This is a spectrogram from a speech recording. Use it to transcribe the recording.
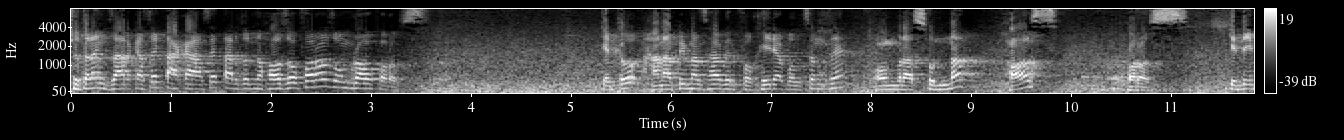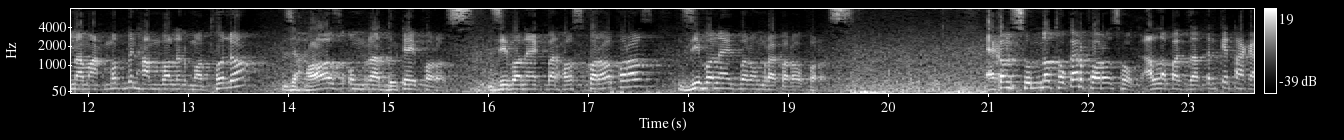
সুতরাং যার কাছে টাকা আছে, তার জন্য হজও ফরজ ওমরাও ফরজ। কিন্তু হানাফি মাজহাবের ফকিরা বলছেন যে ওমরা সুন্নত, হজ ফরজ। কিন্তু ইমাম আহমদ বিন হাম্বলের মত হলো যে, হজ, উমরা দুটাই ফরজ। জীবনে একবার হজ করাও ফরজ, জীবনে একবার উমরা করাও ফরজ। এখন সুন্নত হোক আর ফরজ হোক, আল্লাহ পাক যাদেরকে টাকা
